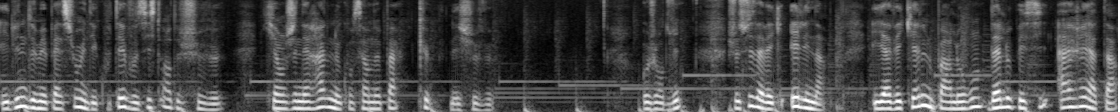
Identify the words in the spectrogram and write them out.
et l'une de mes passions est d'écouter vos histoires de cheveux, qui en général ne concernent pas que les cheveux. Aujourd'hui, je suis avec Elena et avec elle nous parlerons d'alopécie areata,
